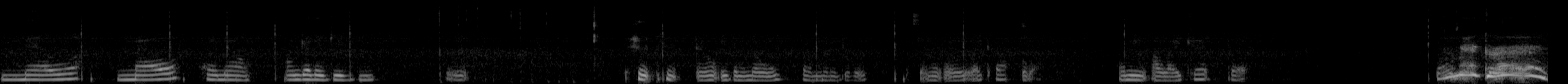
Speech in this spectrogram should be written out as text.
Mel, Mel, hey Mel, I'm gonna give you. I don't even know what I'm gonna give her because I don't really like that. But I mean, I like it, but. Oh my god!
